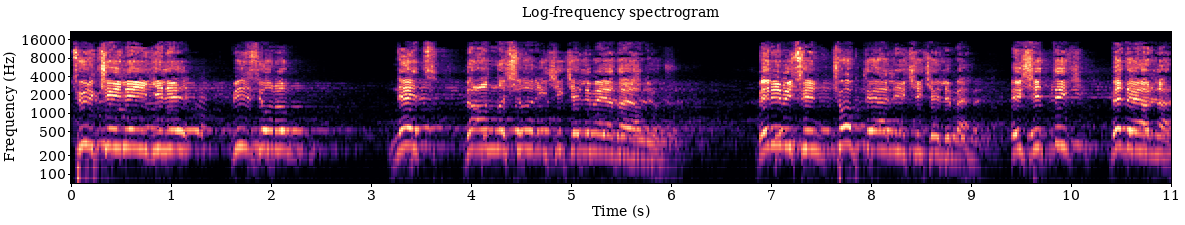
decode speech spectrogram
Türkiye ile ilgili vizyonum net ve anlaşılır iki kelimeye dayanıyor. Benim için çok değerli iki kelime. Eşitlik ve değerler.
